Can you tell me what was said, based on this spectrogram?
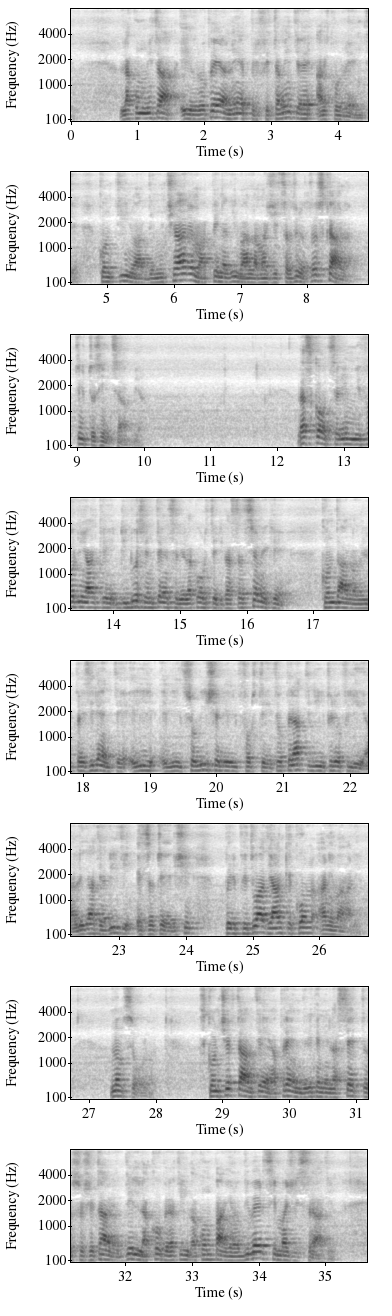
La comunità europea ne è perfettamente al corrente, continua a denunciare ma appena arriva alla magistratura toscana tutto si insabbia. La Scozia mi fornì anche di due sentenze della Corte di Cassazione che condannano il presidente e il suo vice del Forteto per atti di pedofilia legati a riti esoterici perpetuati anche con animali. Non solo. Sconcertante è apprendere che nell'assetto societario della cooperativa compaiono diversi magistrati,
